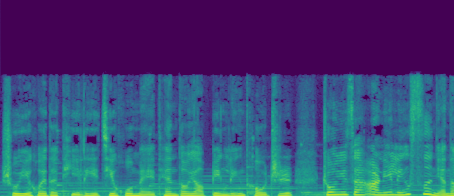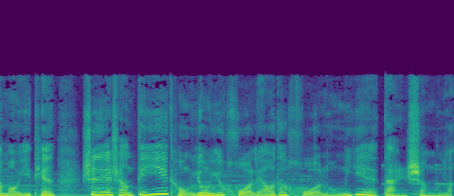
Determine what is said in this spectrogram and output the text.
舒一辉的体力几乎每天都要濒临透支，终于在2004年的某一天，世界上第一桶用于火疗的火龙液诞生了。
